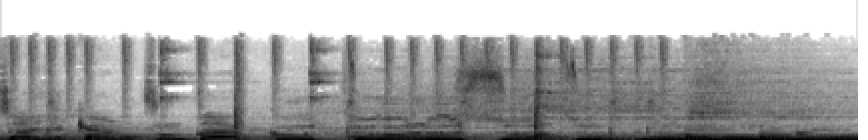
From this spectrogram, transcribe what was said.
percayakan cintaku tulus untukmu.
